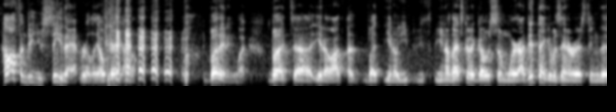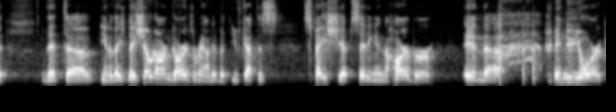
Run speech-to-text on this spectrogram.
how often do you see that? Really? Okay. I don't, but anyway, but uh, you know, I, uh, but you know, you you know, that's going to go somewhere. I did think it was interesting that that uh, you know they they showed armed guards around it, but you've got this spaceship sitting in the harbor in uh, in New York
